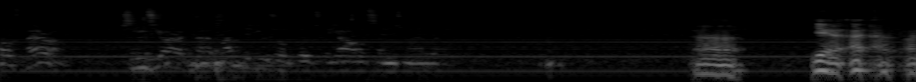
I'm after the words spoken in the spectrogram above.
Falls Barrow. Seems you are a ton above the usual goods the Jarl sends my way. Uh, yeah, I, I, I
